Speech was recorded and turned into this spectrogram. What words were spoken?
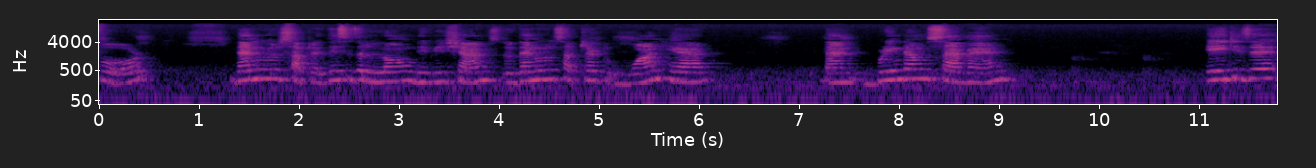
4 then we will subtract. This is a long division. So then we will subtract 1 here. Then bring down 7 8 is a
